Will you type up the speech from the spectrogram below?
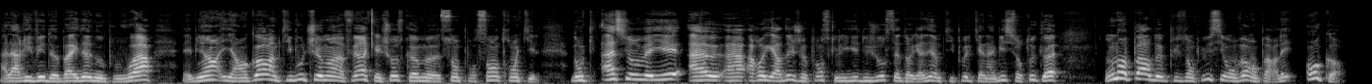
à l'arrivée de Biden au pouvoir. Eh bien, il y a encore un petit bout de chemin à faire, quelque chose comme 100% euh, tranquille. Donc, à surveiller, à, à regarder. Je pense que l'idée du jour, c'est de regarder un petit peu le cannabis, surtout que on en parle de plus en plus et on va en parler encore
